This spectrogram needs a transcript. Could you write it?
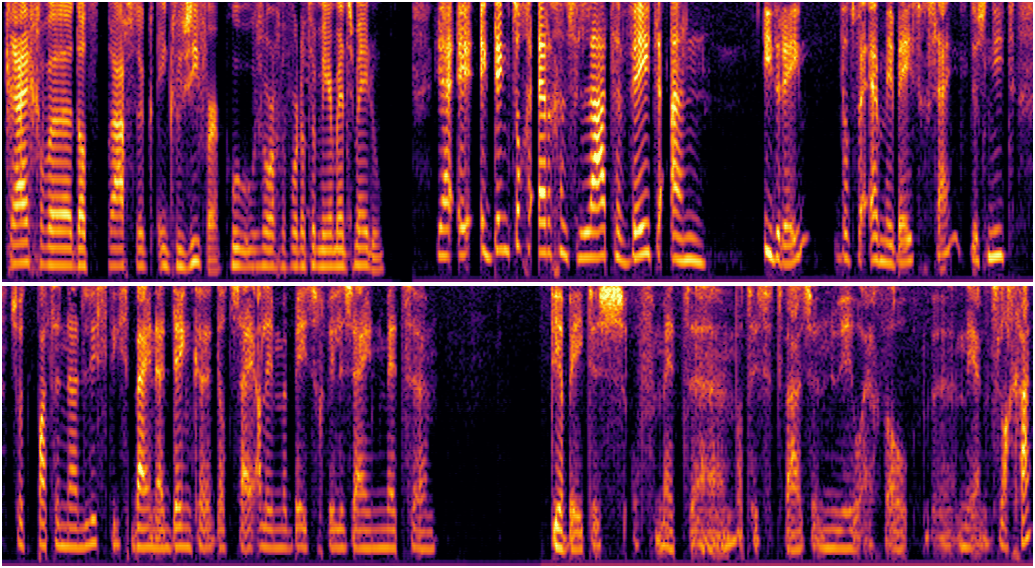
krijgen we dat vraagstuk inclusiever? Hoe, hoe zorgen we ervoor dat er meer mensen meedoen? Ja, ik denk toch ergens laten weten aan iedereen dat we ermee bezig zijn. Dus niet soort paternalistisch bijna denken dat zij alleen maar bezig willen zijn met uh, diabetes of met, uh, wat is het, waar ze nu heel erg wel uh, mee aan de slag gaan.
